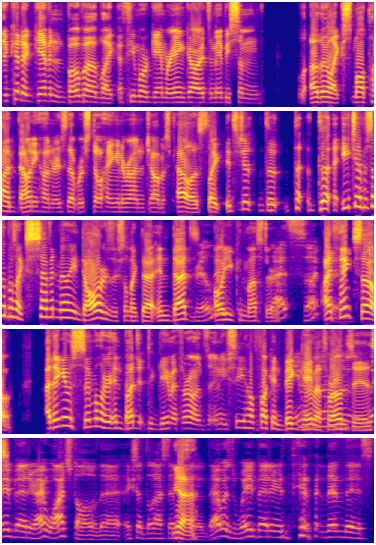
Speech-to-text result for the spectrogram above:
they could have given Boba like a few more Gamorrean guards and maybe some other like small time bounty hunters that were still hanging around Jabba's palace. Like it's just the, the, the each episode was like seven million dollars or something like that, and that's Really? all you can muster. That sucked. I think so. I think it was similar in budget to Game of Thrones, and you see how fucking big Game, of Thrones, was is. way better. I watched all of that except the last episode. Yeah. That was way better than, than this.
